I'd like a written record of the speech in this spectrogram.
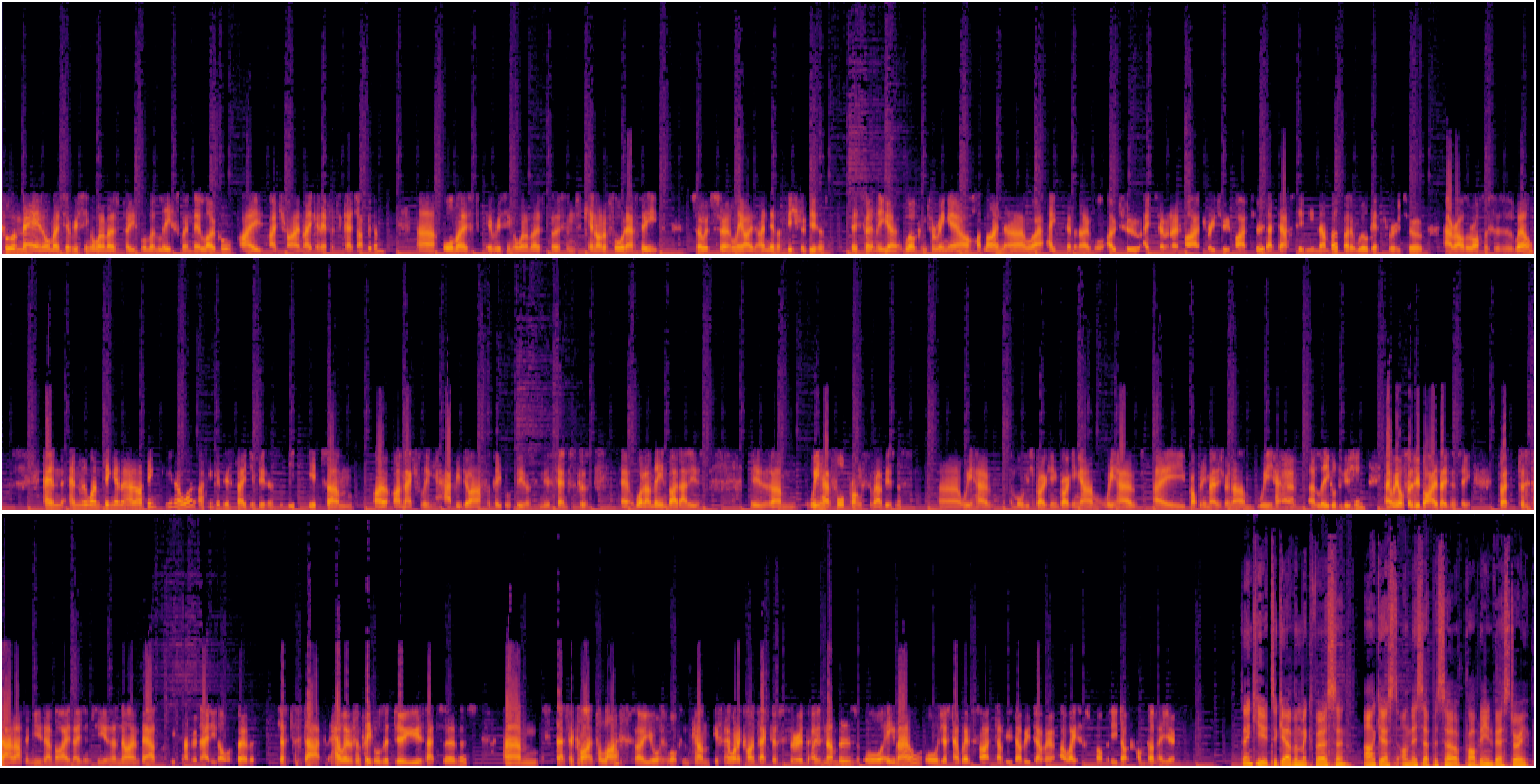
to a man, almost every single one of those people, at least when they're local, I, I try and make an effort to catch up with them. Uh, almost every single one of those persons cannot afford our fees. So it's certainly, I, I never fish for business. They're certainly uh, welcome to ring our hotline, uh, we're 870 or 02 8705 3252. That's our Sydney number, but it will get through to our other offices as well. And and the one thing, and, and I think, you know what, I think at this stage in business, it, it's um, I, I'm actually happy to ask for people's business in this sense because uh, what I mean by that is, is um, we have four prongs to our business. Uh, we have a mortgage broking broking arm, we have a property management arm, we have a legal division, and we also do buyers agency. But to start up and use our buyers agency is a nine thousand six hundred eighty dollars service just to start. However, for people that do use that service, um, that's a client for life, so you're always welcome to come. If they want to contact us through those numbers or email or just our website www.oasisproperty.com.au. Thank you to Gavin McPherson, our guest on this episode of Property Investory.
